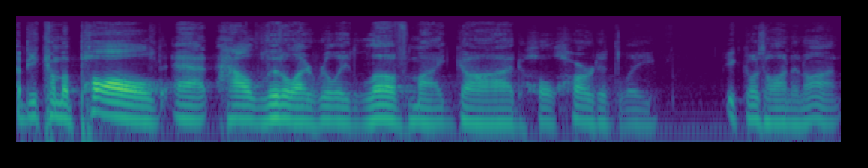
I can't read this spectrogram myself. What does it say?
I become appalled at how little I really love my God wholeheartedly. It goes on and on.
